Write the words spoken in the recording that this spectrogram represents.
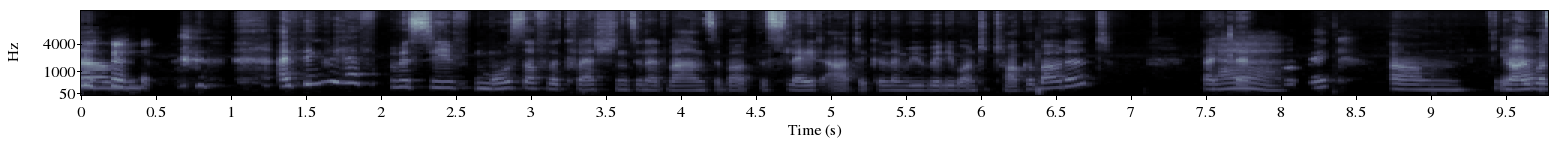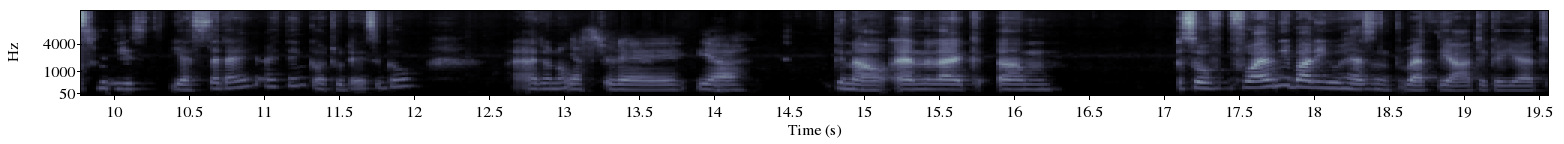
um, i think we have received most of the questions in advance about the slate article and we really want to talk about it like yeah. that topic um you yes. know it was released yesterday i think or two days ago i don't know yesterday yeah Genau, and like um, so for anybody who hasn't read the article yet,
